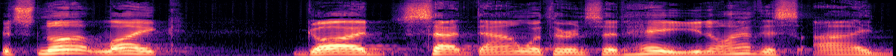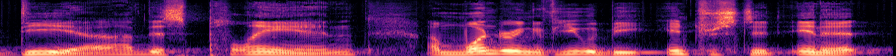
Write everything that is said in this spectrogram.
It's not like God sat down with her and said, Hey, you know, I have this idea, I have this plan. I'm wondering if you would be interested in it.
